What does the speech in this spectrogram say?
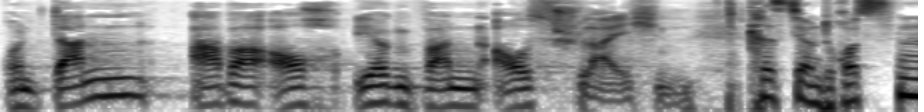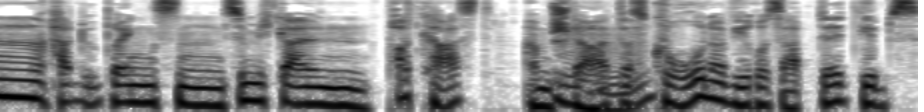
Und dann aber auch irgendwann ausschleichen. Christian Drosten hat übrigens einen ziemlich geilen Podcast am Start. Mhm. Das Coronavirus-Update gibt's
